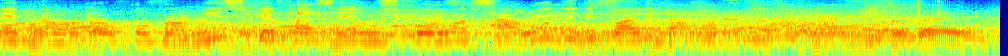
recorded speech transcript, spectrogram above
Então, é um compromisso que fazemos por uma saúde de qualidade. Muito bem.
